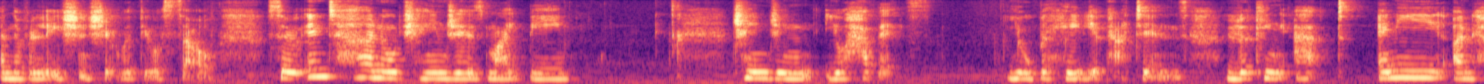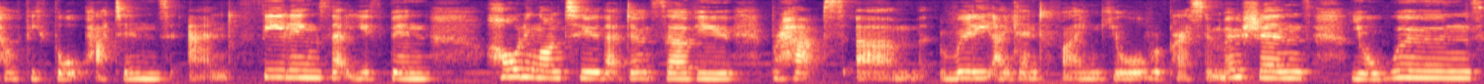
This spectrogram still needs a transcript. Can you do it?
and the relationship with yourself. So internal changes might be changing your habits, your behavior patterns, looking at any unhealthy thought patterns and feelings that you've been holding on to that don't serve you, perhaps um, really identifying your repressed emotions, your wounds,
